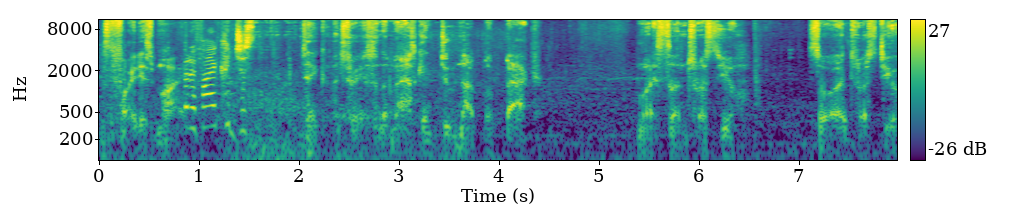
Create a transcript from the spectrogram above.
This fight is mine. But if I could just. Take Atreus and the mask and do not look back. My son trusts you, so I trust you.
